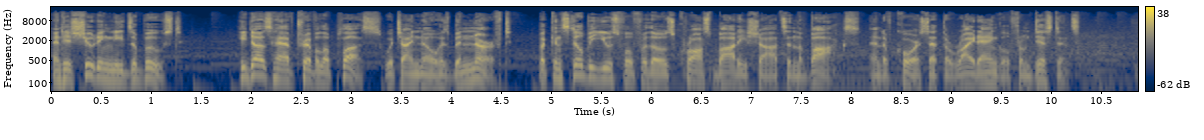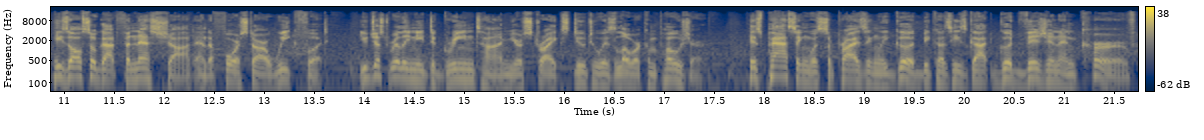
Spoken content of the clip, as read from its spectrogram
and his shooting needs a boost. He does have Trivela Plus, which I know has been nerfed, but can still be useful for those cross-body shots in the box, and of course at the right angle from distance. He's also got Finesse Shot and a 4-star Weak Foot. You just really need to green time your strikes due to his lower composure. His passing was surprisingly good because he's got good vision and curve,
